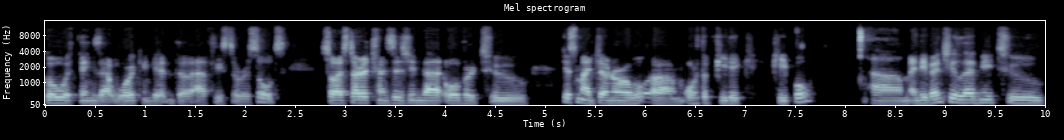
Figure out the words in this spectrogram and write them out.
go with things that work and get the athletes the results. So I started transitioning that over to just my general um, orthopedic people, um, and eventually led me to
